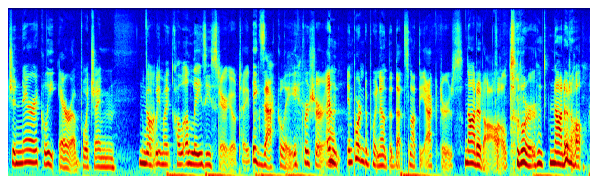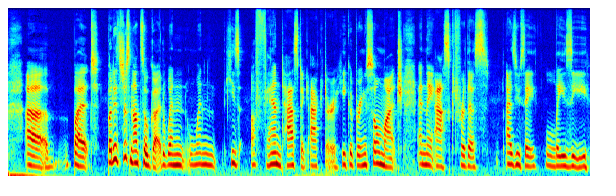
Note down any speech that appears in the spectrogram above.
generically Arab, which I'm What we might call a lazy stereotype. exactly For sure. And important to point out that that's not the actor's not at all. fault or not at all uh but but it's just not so good when when he's a fantastic actor he could bring so much and they asked for this as you say lazy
